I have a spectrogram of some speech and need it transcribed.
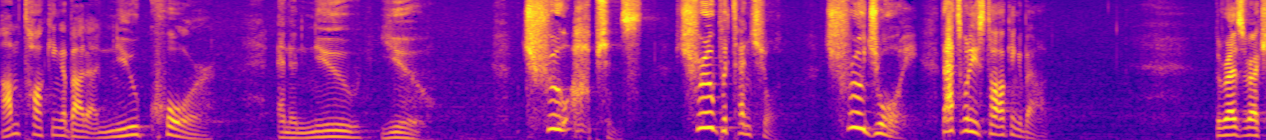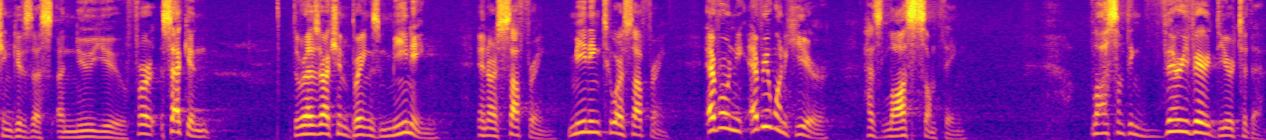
I'm talking about a new core and a new you. True options, true potential, true joy. That's what he's talking about. The resurrection gives us a new you. For second, the resurrection brings meaning in our suffering, meaning to our suffering. Everyone, everyone here has lost something, lost something very, very dear to them.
